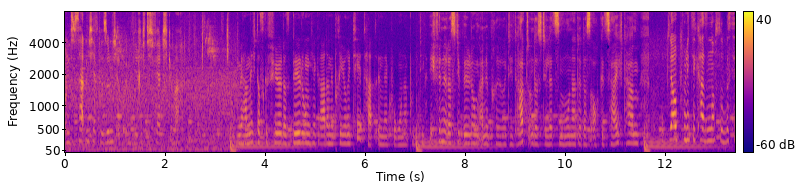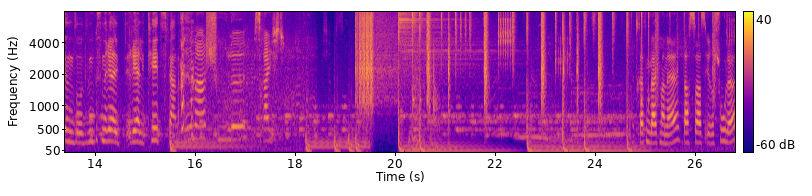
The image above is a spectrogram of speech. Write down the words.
Und es hat mich ja persönlich auch irgendwie richtig fertig gemacht. Wir haben nicht das Gefühl, dass Bildung hier gerade eine Priorität hat in der Corona-Politik. Ich finde, dass die Bildung eine Priorität hat und dass die letzten Monate das auch gezeigt haben. Ich glaube, Politiker sind noch so ein bisschen so, sind ein bisschen realitätsfern. Corona, Schule, es reicht. Treffen gleich Manel, das ist ihre Schule.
